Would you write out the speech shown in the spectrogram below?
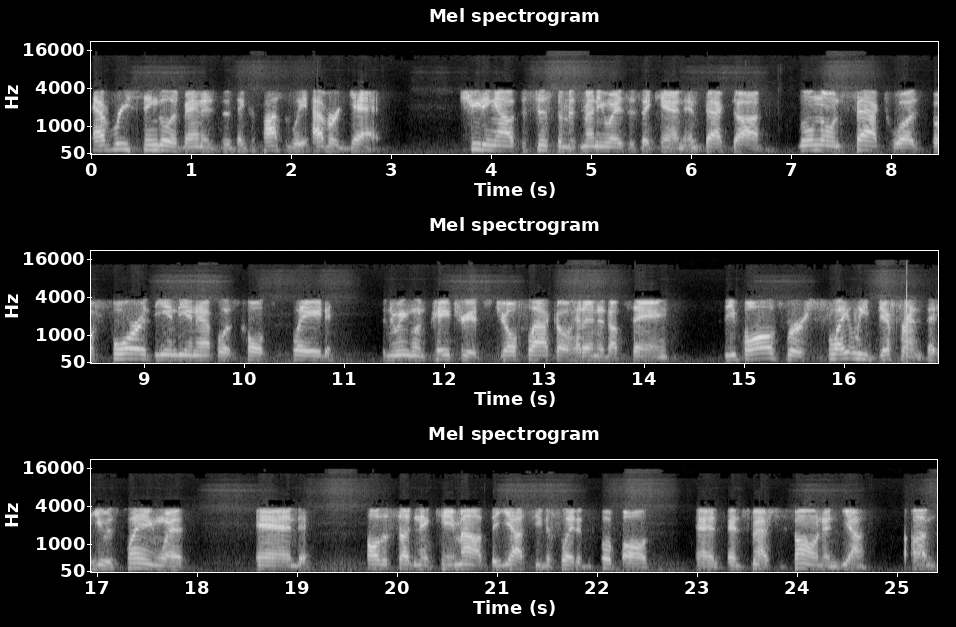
every single advantage that they could possibly ever get, cheating out the system as many ways as they can. In fact, uh, little known fact was before the Indianapolis Colts played the New England Patriots, Joe Flacco had ended up saying the balls were slightly different that he was playing with, and all of a sudden it came out that yes, he deflated the footballs and and smashed his phone, and yeah. Um,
